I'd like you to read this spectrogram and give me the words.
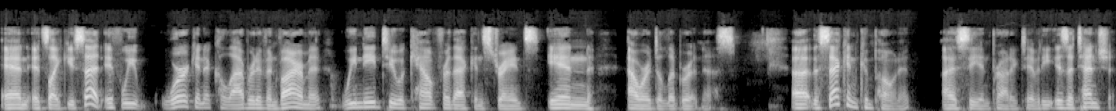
And it's like you said, if we work in a collaborative environment, we need to account for that constraints in our deliberateness. Uh, the second component I see in productivity is attention.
